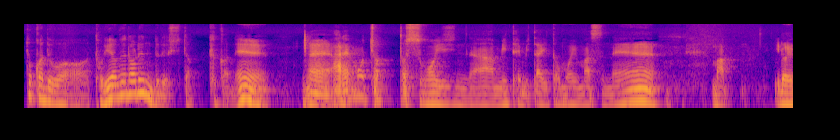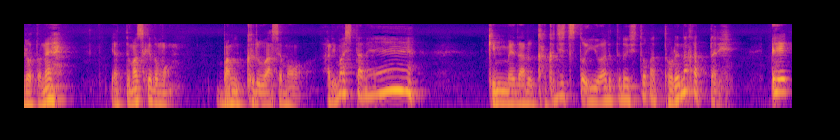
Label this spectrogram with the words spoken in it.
とかでは取り上げられんでしたっけかね。ねあれもちょっとすごいな見てみたいと思いますね。まあいろいろとねやってますけども番狂わせもありましたね。金メダル確実と言われてる人が取れなかったりえ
